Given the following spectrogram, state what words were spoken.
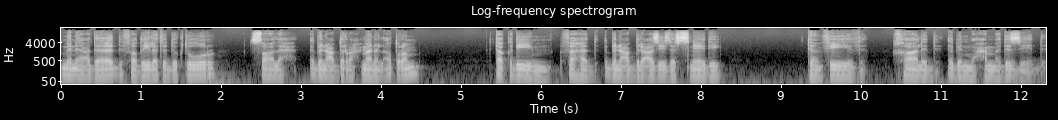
من إعداد فضيلة الدكتور صالح بن عبد الرحمن الأطرم. تقديم فهد بن عبد العزيز السنيدي. تنفيذ خالد بن محمد الزيد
